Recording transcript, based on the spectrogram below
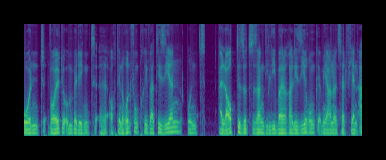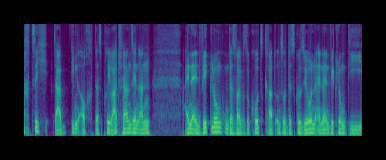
und wollte unbedingt äh, auch den Rundfunk privatisieren und erlaubte sozusagen die Liberalisierung im Jahr 1984. Da fing auch das Privatfernsehen an. Eine Entwicklung, und das war so kurz gerade unsere Diskussion, eine Entwicklung, die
